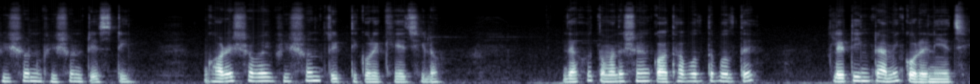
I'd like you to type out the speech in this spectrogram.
ভীষণ ভীষণ টেস্টি ঘরের সবাই ভীষণ তৃপ্তি করে খেয়েছিল। দেখো, তোমাদের সঙ্গে কথা বলতে বলতে প্লেটিংটা আমি করে নিয়েছি।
